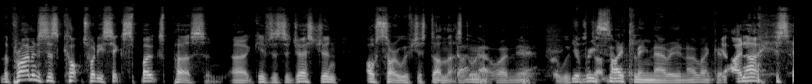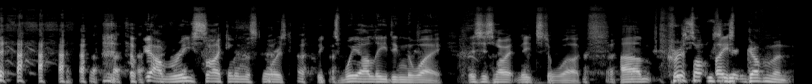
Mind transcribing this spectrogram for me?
The Prime Minister's COP26 spokesperson uh, gives a suggestion. Oh, sorry, we've just done that. Done story. that one, yeah. We've you're recycling now, Ian. I like it. Yeah, I know. we are recycling the stories because we are leading the way. This is how it needs to work. Um, Chris on Facebook, government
